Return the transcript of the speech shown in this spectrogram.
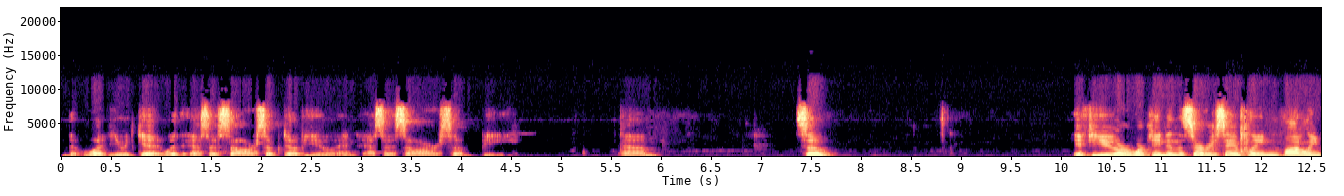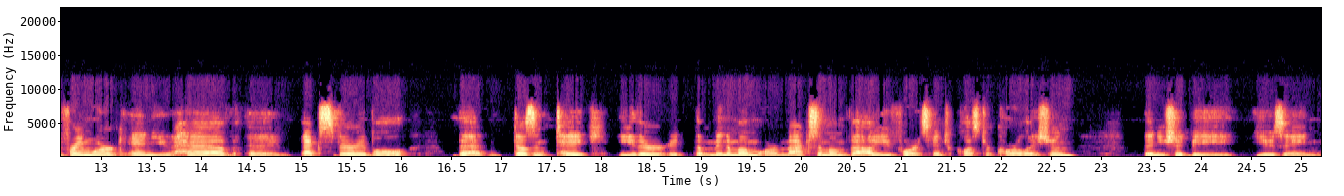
the, what you would get with SSR sub W and SSR sub B. Um, so if you are working in the survey sampling modeling framework and you have a X variable that doesn't take either it, the minimum or maximum value for its intercluster correlation, then you should be using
